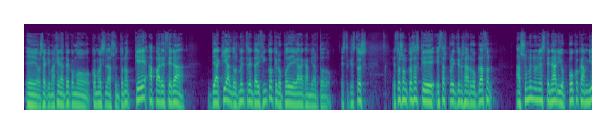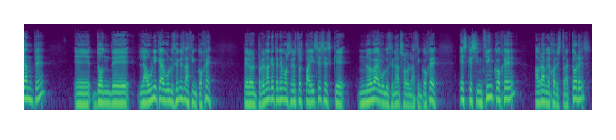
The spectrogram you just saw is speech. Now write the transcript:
Eh, o sea que imagínate cómo, cómo, es el asunto, ¿no? ¿Qué aparecerá de aquí al 2035 que lo puede llegar a cambiar todo? Esto, esto, es, estos son cosas que estas proyecciones a largo plazo asumen un escenario poco cambiante eh, donde la única evolución es la 5G. Pero el problema que tenemos en estos países es que no va a evolucionar solo la 5G. Es que sin 5G habrá mejores tractores,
